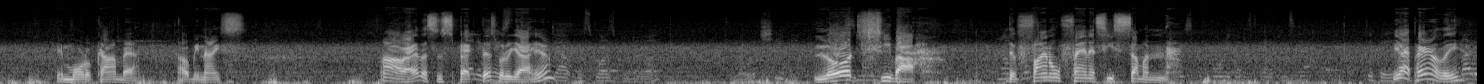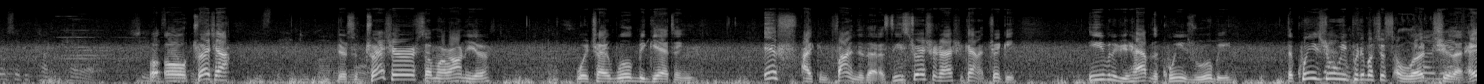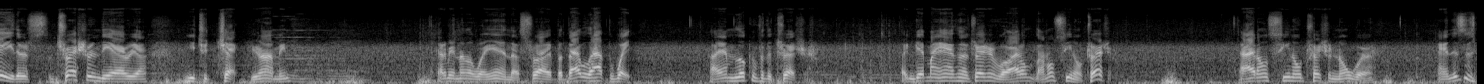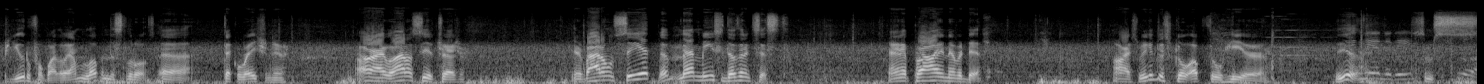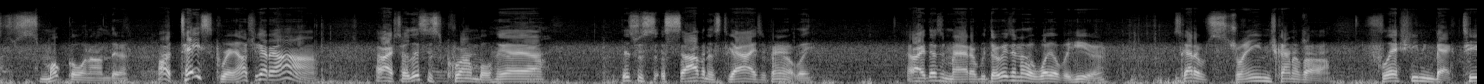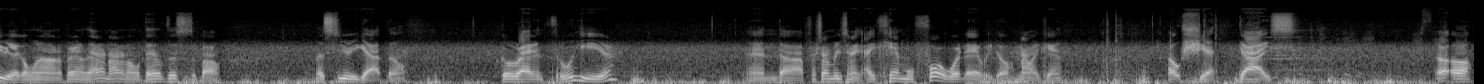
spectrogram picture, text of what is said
in Mortal Kombat. That would be nice. Alright, let's inspect this. What do we got here? Lord Shiva. The Final Fantasy summon. Yeah, apparently. Uh-oh, treasure. There's a treasure somewhere around here, which I will be getting. If I can find it, that is. These treasures are actually kind of tricky. Even if you have the Queen's Ruby. The Queen's Ruby pretty much just alerts you that, hey, there's treasure in the area. You should check. You know what I mean? Gotta be another way in, that's right. But that will have to wait. I am looking for the treasure. If I can get my hands on the treasure, well, I don't, I don't see no treasure. I don't see no treasure nowhere. And this is beautiful, by the way. I'm loving this little uh, decoration here. All right, well, I don't see the treasure. And if I don't see it, that means it doesn't exist. And it probably never did. All right, so we can just go up through here. Yeah. Some s- smoke going on there. Oh, it tastes great. Oh, she got it on. All right, so this is crumble. Yeah. This was a Savinist guys, apparently. All right, doesn't matter. But there is another way over here. It's got a strange kind of uh, flesh-eating bacteria going on, apparently. I don't, I don't know what the hell this is about. Let's see what you got, though. Go right in through here. And uh, for some reason, I, I can't move forward. There we go. Now I can. Oh, shit. Guys. Uh-oh.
